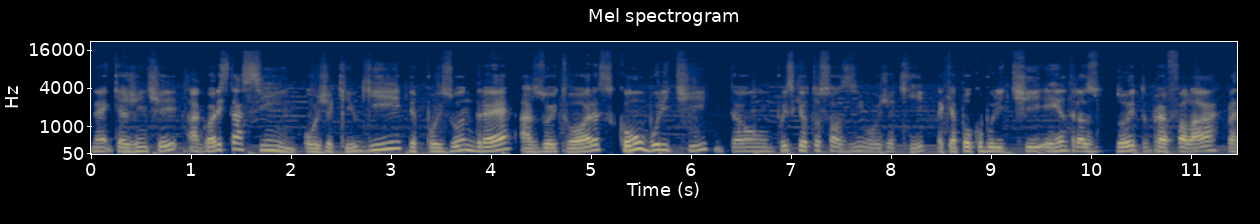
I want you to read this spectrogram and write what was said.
né, que a gente agora está assim, hoje aqui o Gui, depois o André às 8 horas com o Buriti. Então, por isso que eu tô sozinho hoje aqui. Daqui a pouco o Buriti entra às 8 para falar, para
